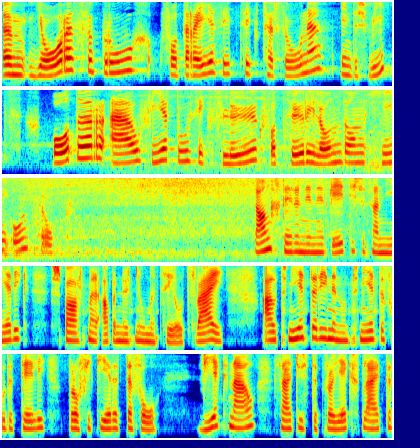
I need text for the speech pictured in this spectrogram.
ähm, Jahresverbrauch von 73 Personen in der Schweiz oder auch 4000 Flüge von Zürich-London hin und zurück. Dank deren energetischen Sanierung spart man aber nicht nur CO2. Auch die Mieterinnen und Mieter der Tele profitieren davon. Wie genau, sagt uns der Projektleiter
